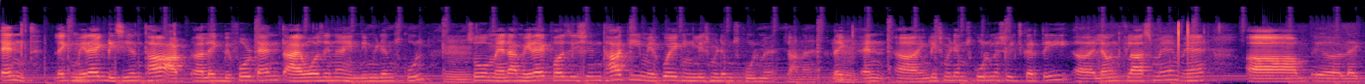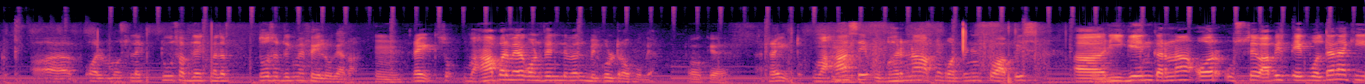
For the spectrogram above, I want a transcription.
tenth like मेरा एक डिसीज़न था like before tenth I was in a Hindi medium school hmm. So मेरा मेरा एक फ़र्स्ट डिसीज़न था कि मेरे को एक इंग्लिश मीडियम स्कूल में जाना है like hmm. And English medium school में स्विच करते ही इलेवंथ क्लास में मैं like almost like two subject मतलब दो सब्जेक्ट में फेल हो गया था। हम्म। राइट सो वहाँ पर मेरा कॉन्फिडेंस लेवल बिल्कुल ड्रॉप हो गया। ओके राइट वहाँ से उभरना अपने कॉन्फिडेंस को वापस हम्म। रीगेन करना और उससे वापस एक बोलता है ना कि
